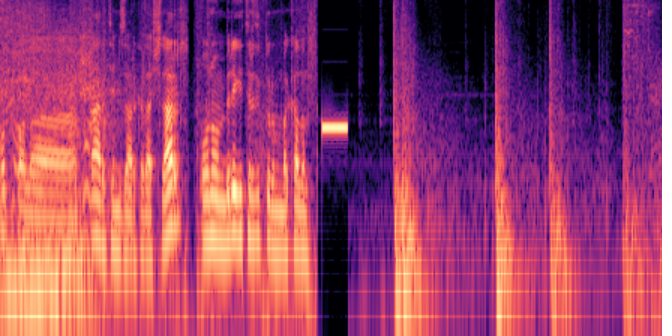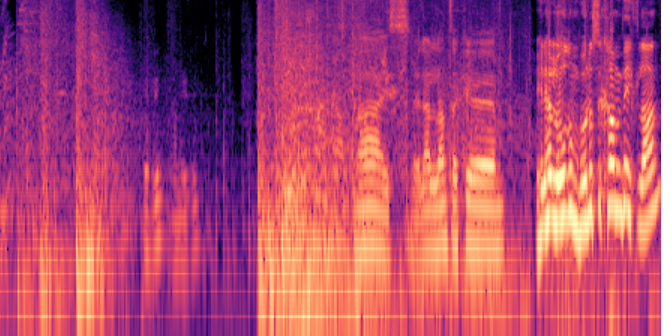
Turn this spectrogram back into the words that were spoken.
Hoppala. Tertemiz arkadaşlar. 10-11'e getirdik durum bakalım. Nice. Helal lan takım. Helal oğlum bu nasıl comeback lan?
